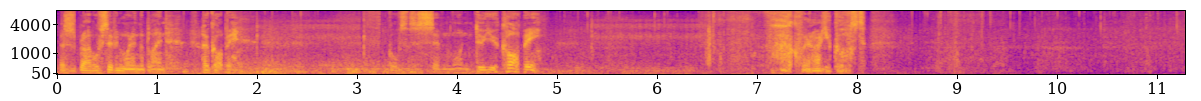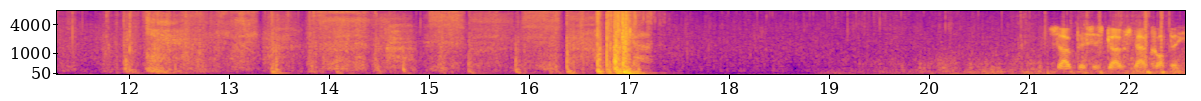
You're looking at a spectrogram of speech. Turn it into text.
This is Bravo 7-1 in the blind. I copy. Ghost, this is 7-1. Do you copy? Fuck, where are you, Ghost? So, this is Ghost. Now copy.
